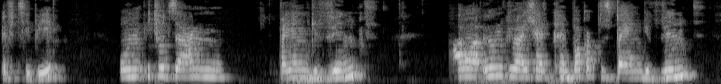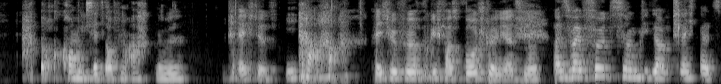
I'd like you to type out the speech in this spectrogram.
FCB. Und ich würde sagen, Bayern gewinnt. Aber irgendwie, weil ich halt keinen Bock habe, dass Bayern gewinnt. Ja, doch, komme ich jetzt auf ein 8-0. Echt jetzt? Ja, Kann ich mir für wirklich fast vorstellen jetzt, ne? also weil Fürth ist irgendwie, glaube ich, schlechter als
